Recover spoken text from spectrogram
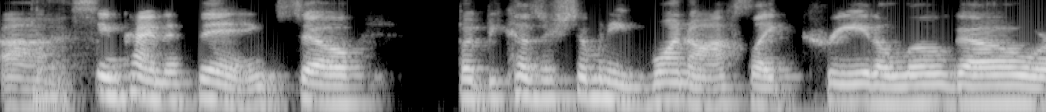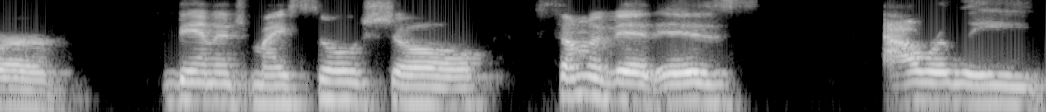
um, nice. same kind of thing. So, but because there's so many one-offs, like create a logo or manage my social, some of it is hourly.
